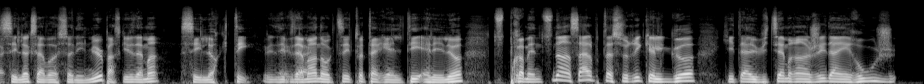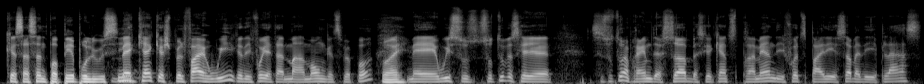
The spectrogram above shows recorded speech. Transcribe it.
C'est là que ça va sonner le mieux parce qu'évidemment, c'est t'es. Évidemment, donc, tu sais, toi, ta réalité, elle est là. Tu te promènes-tu dans la salle pour t'assurer que le gars qui est à huitième rangée dans les rouges que ça sonne pas pire pour lui aussi? Mais quand que je peux le faire, oui, que des fois, il y a tellement de monde que tu peux pas. Ouais. Mais oui, surtout parce que c'est surtout un problème de sub, parce que quand tu te promènes, des fois, tu perds des subs à des places.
